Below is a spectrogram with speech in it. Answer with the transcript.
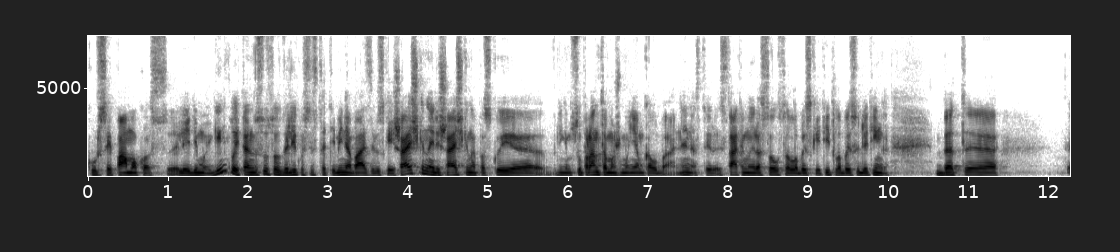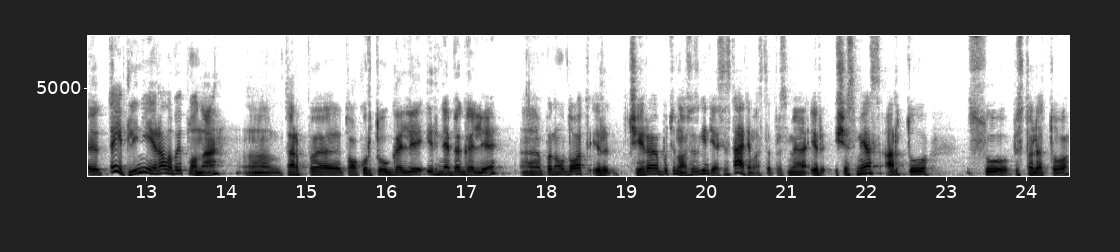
kursai pamokos leidimui ginklui, ten visus tos dalykus įstatyminė bazė viską išaiškina ir išaiškina paskui, rinkim, e, suprantama žmonėm kalba, ne? nes tai įstatymai yra sausa, labai skaityti, labai sudėtinga. Bet e, taip, linija yra labai plona tarp to, kur tu gali ir nebegali panaudoti ir čia yra būtinosios ginties įstatymas. Ta prasme, ir iš esmės, ar tu su pistoletu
